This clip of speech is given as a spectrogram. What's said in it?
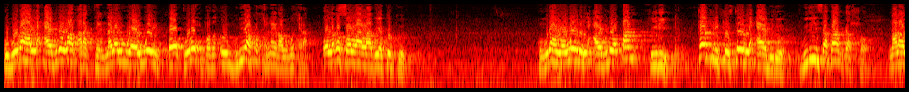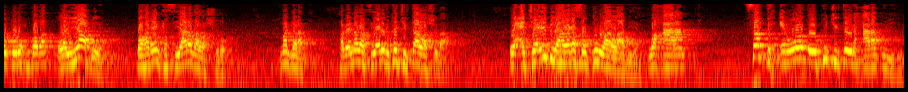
Qubuuraha la caabudo waad aragteen nalal waaweyn oo qurux badan oon guryaha ku xirnayna lagu xidha oo laga soo laalaadiya korkooda. Qubuuraha waaweyn oo la caabudo dhan firi qabri kastoo la caabudo gudihiisa haddaad gasho nalal qurux badan la yaab leh oo habeenka siyaarada la shido. Ma garat habeenadaad siyaaradu ka jirtaa la shidaa. Oo cajaa'ibidaha laga soo dullaalaabiya waa xaaraan. Saddex cillo oo ku jirtayna xaaraan u yihiin.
